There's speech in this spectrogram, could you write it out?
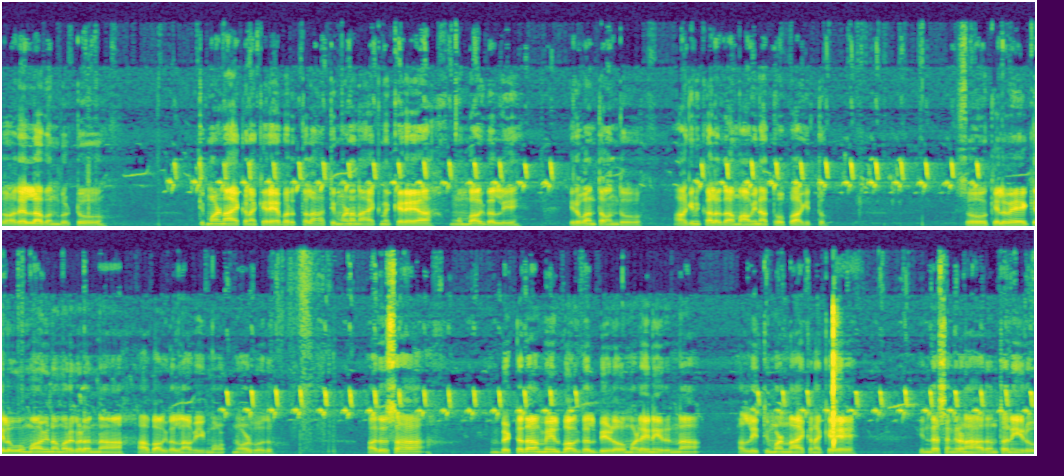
ಸೊ ಅದೆಲ್ಲ ಬಂದ್ಬಿಟ್ಟು ತಿಮ್ಮಣ್ಣ ನಾಯಕನ ಕೆರೆ ಬರುತ್ತಲ್ಲ ತಿಮ್ಮಣ್ಣ ನಾಯಕನ ಕೆರೆಯ ಮುಂಭಾಗದಲ್ಲಿ ಇರುವಂಥ ಒಂದು ಆಗಿನ ಕಾಲದ ಮಾವಿನ ತೋಪು ಆಗಿತ್ತು. ಸೊ ಕೆಲವೇ ಕೆಲವು ಮಾವಿನ ಮರಗಳನ್ನು ಆ ಭಾಗದಲ್ಲಿ ನಾವೀಗ ನೋಡ್ಬೋದು. ಅದು ಸಹ ಬೆಟ್ಟದ ಮೇಲ್ಭಾಗದಲ್ಲಿ ಬೀಳೋ ಮಳೆ ನೀರನ್ನು ಅಲ್ಲಿ ತಿಮ್ಮಣ್ಣ ನಾಯಕನ ಕೆರೆಯಿಂದ ಸಂಗ್ರಹಣ ಆದಂಥ ನೀರು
